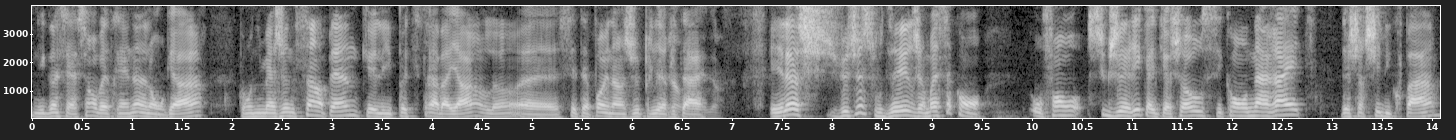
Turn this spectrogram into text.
négociations vont traîner en longueur, qu'on imagine sans peine que les petits travailleurs, là, euh, c'était pas un enjeu Non, prioritaire. mais non. Et là, je veux juste vous dire, j'aimerais ça qu'on, au fond, suggérer quelque chose, c'est qu'on arrête de chercher des coupables,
